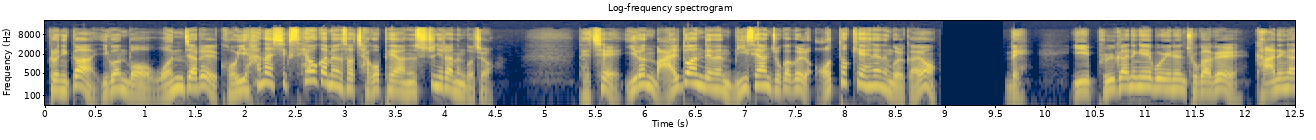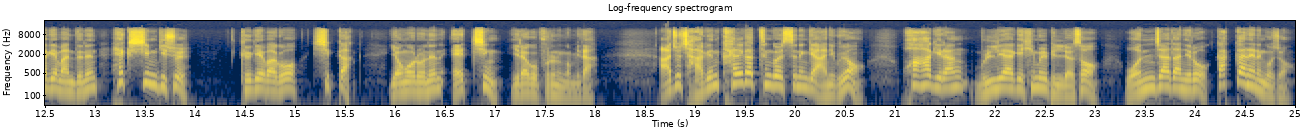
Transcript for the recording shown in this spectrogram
그러니까 이건 뭐 원자를 거의 하나씩 세어가면서 작업해야 하는 수준이라는 거죠. 대체 이런 말도 안 되는 미세한 조각을 어떻게 해내는 걸까요? 네, 이 불가능해 보이는 조각을 가능하게 만드는 핵심 기술. 그게 바로 식각, 영어로는 에칭이라고 부르는 겁니다. 아주 작은 칼 같은 걸 쓰는 게 아니고요. 화학이랑 물리학의 힘을 빌려서 원자 단위로 깎아내는 거죠.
